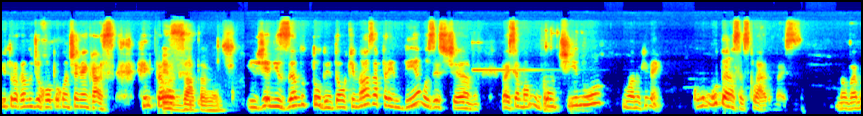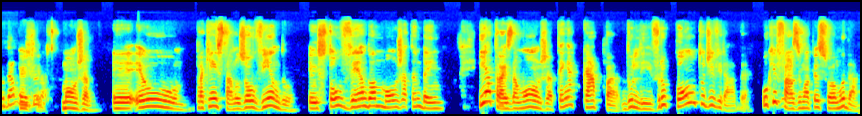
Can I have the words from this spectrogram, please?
e trocando de roupa quando chegar em casa. Então, Exatamente. Higienizando tudo. Então, o que nós aprendemos este ano vai ser uma, um contínuo no ano que vem. Com mudanças, claro, mas não vai mudar muito, Perfeito. não. Monja, é, eu, para quem está nos ouvindo, eu estou vendo a monja também. E atrás da monja tem a capa do livro Ponto de Virada, o que faz uma pessoa mudar.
